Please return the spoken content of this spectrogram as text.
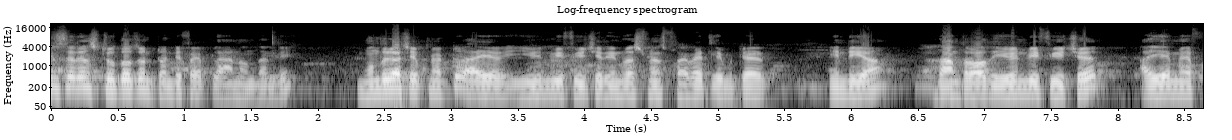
insurance two thousand twenty five plan ఉందండి. ముందుగా చెప్పినట్టు UNV future investments private limited India దాని తర్వాత UNV future IMF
